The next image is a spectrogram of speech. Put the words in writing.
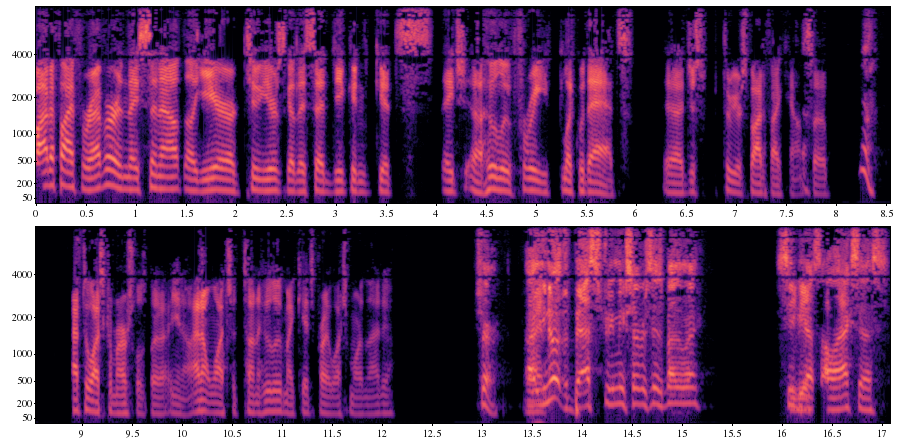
Spotify forever and they sent out a year or two years ago, they said you can get H, uh, Hulu free, like with ads, uh, just through your Spotify account. So Yeah. I have to watch commercials, but you know, I don't watch a ton of Hulu. My kids probably watch more than I do. Sure. Uh, Right. you know what the best streaming service is, by the way? CBS All Access.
